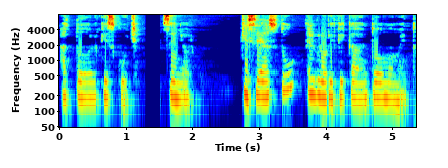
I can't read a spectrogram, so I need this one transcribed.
a todo el que escucha. Señor, que seas tú el glorificado en todo momento.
